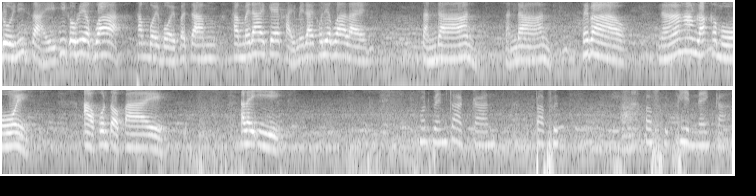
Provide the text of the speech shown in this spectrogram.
โดยนิสัยที่เขาเรียกว่าทำบ่อยๆ ประจำทำไม่ได้แก้ไขไม่ได้เขาเรียกว่าอะไร สันดาน สันดาน ใช่เปล่านะห้ามลักขโมยอ้าวคนต่อไป อะไรอีกงดเว้นจากการประพฤติประพฤติผิดในกาม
